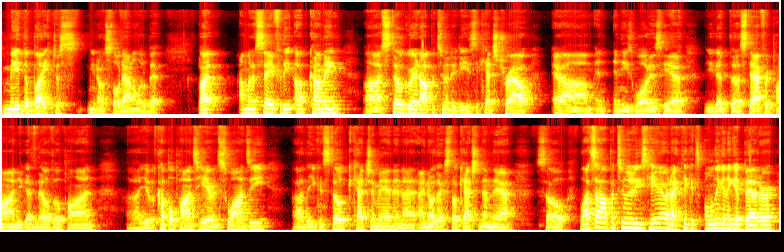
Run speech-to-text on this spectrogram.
made the bite just you know slow down a little bit. But I'm gonna say for the upcoming Uh, still great opportunities to catch trout um, in, in these waters here. You got the Stafford Pond, you got Melville Pond. Uh, you have a couple ponds here in Swansea uh, that you can still catch them in, and I, I, know they're still catching them there. So lots of opportunities here, and I think it's only going to get better.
